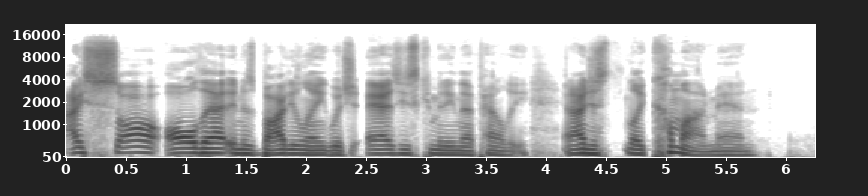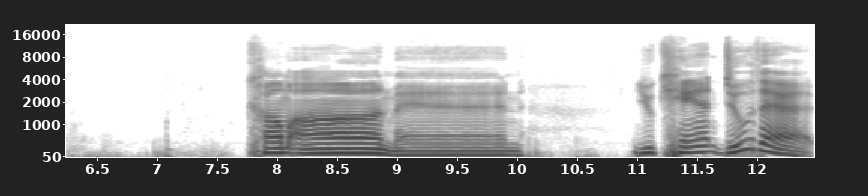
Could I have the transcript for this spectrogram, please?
I saw all that in his body language as he's committing that penalty, and I just like, come on, man, Come on, man. You can't do that.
